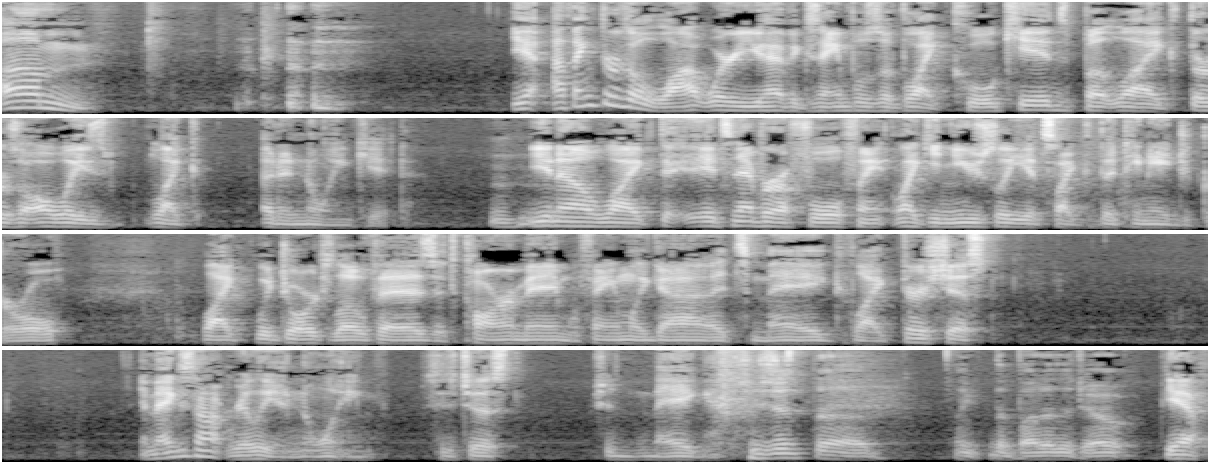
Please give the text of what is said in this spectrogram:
Um, yeah, I think there's a lot where you have examples of like cool kids, but like there's always like an annoying kid. Mm-hmm. You know, like it's never a full thing. Like, and usually it's like the teenage girl. Like with George Lopez, it's Carmen. With Family Guy, it's Meg. Like, there's just and Meg's not really annoying. She's just she's Meg. She's just the like the butt of the joke. Yeah,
